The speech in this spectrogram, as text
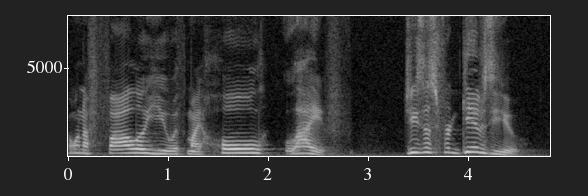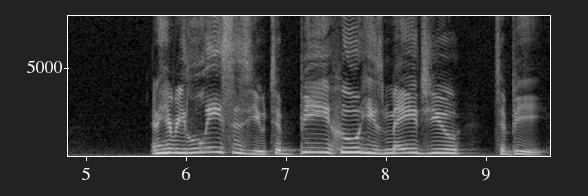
I want to follow you with my whole life, Jesus forgives you. And he releases you to be who he's made you to be.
